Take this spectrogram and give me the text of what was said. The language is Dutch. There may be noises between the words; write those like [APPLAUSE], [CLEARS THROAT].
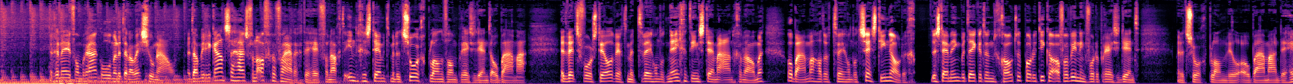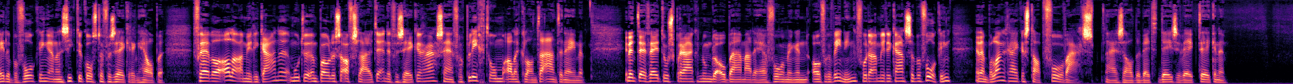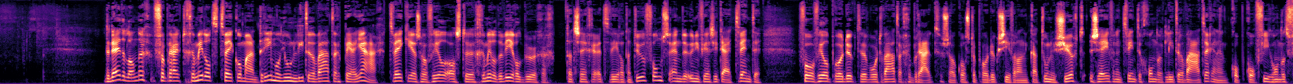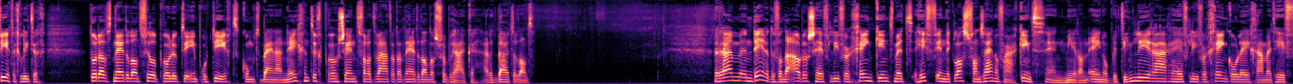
René van Brakel met het NOS-journaal. Het Amerikaanse Huis van Afgevaardigden heeft vannacht ingestemd met het zorgplan van president Obama. Het wetsvoorstel werd met 219 stemmen aangenomen. Obama had er 216 nodig. De stemming betekent een grote politieke overwinning voor de president. Met het zorgplan wil Obama de hele bevolking aan een ziektekostenverzekering helpen. Vrijwel alle Amerikanen moeten een polis afsluiten en de verzekeraars zijn verplicht om alle klanten aan te nemen. In een tv-toespraak noemde Obama de hervorming een overwinning voor de Amerikaanse bevolking en een belangrijke stap voorwaarts. Hij zal de wet deze week tekenen. De Nederlander verbruikt gemiddeld 2,3 miljoen liter water per jaar. Twee keer zoveel als de gemiddelde wereldburger. Dat zeggen het Wereld Natuurfonds en de Universiteit Twente. Voor veel producten wordt water gebruikt. Zo kost de productie van een katoenen shirt 2700 liter water en een kop koffie 140 liter. Doordat Nederland veel producten importeert, komt bijna 90% van het water dat Nederlanders verbruiken uit het buitenland. Ruim een derde van de ouders heeft liever geen kind met HIV in de klas van zijn of haar kind. En meer dan 1 op de 10 leraren heeft liever geen collega met HIV.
